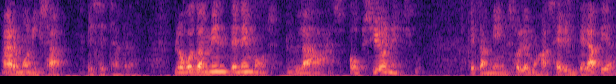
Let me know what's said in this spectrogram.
armonizar ese chakra. Luego también tenemos las opciones que también solemos hacer en terapias,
